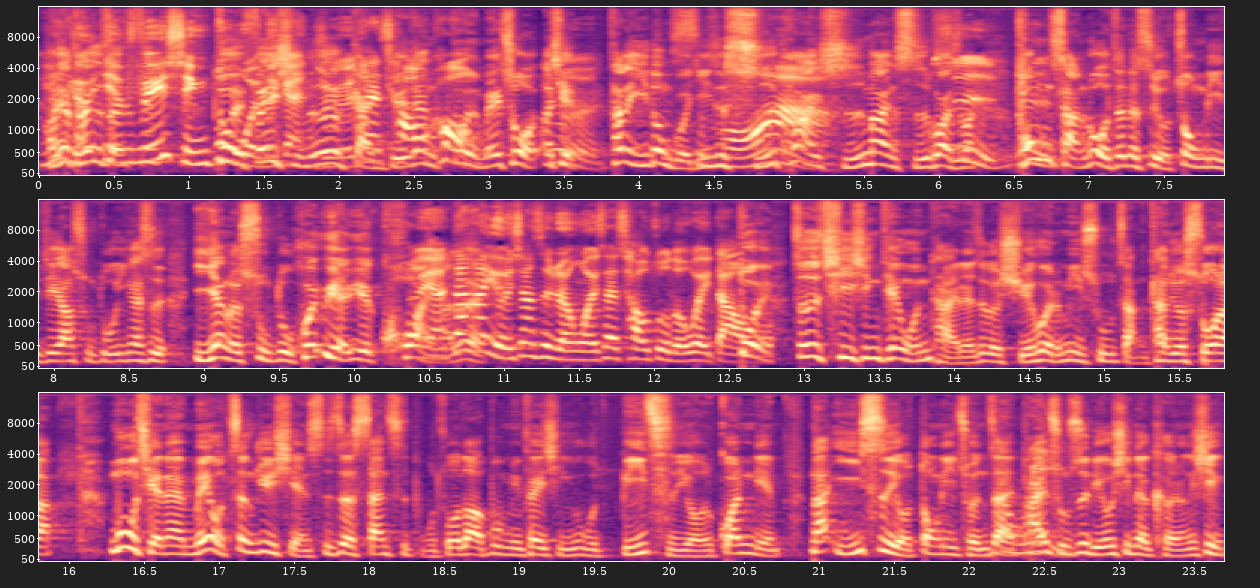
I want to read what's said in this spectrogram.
好像它就在那边飞行对飞行的那个感觉这样对，没错。而且它的移动轨迹是。十快十慢，十快十慢。通常如果真的是有重力这样速度，应该是一样的速度，会越来越快。对啊，但它有点像是人为在操作的味道。对，这是七星天文台的这个学会的秘书长，他就说了，目前呢没有证据显示这三次捕捉到不明飞行物彼此有关联，那疑似有动力存在，排除是流星的可能性。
